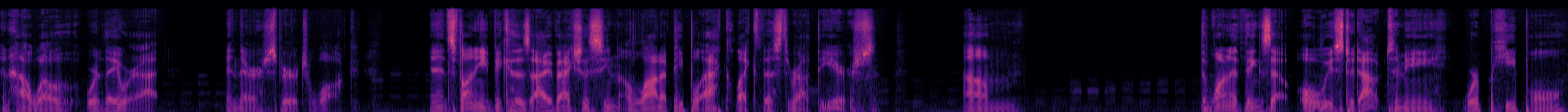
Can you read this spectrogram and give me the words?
and how well where they were at in their spiritual walk. And it's funny because I've actually seen a lot of people act like this throughout the years. Um, the one of the things that always stood out to me were people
